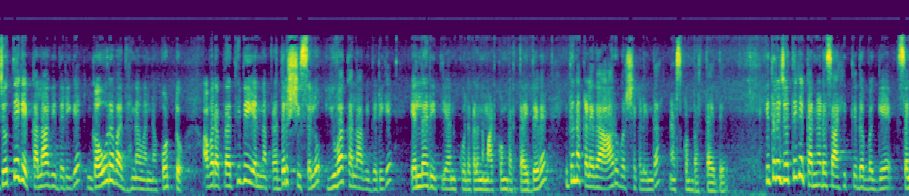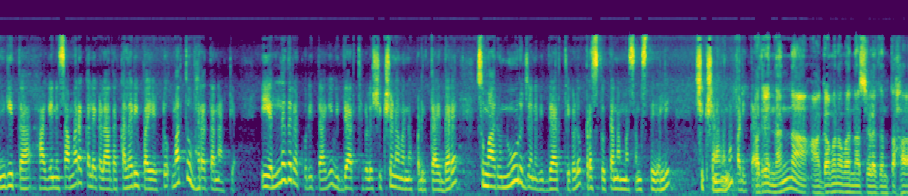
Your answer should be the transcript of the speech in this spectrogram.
ಜೊತೆಗೆ ಕಲಾವಿದರಿಗೆ ಗೌರವ ಧನವನ್ನ ಕೊಟ್ಟು ಅವರ ಪ್ರತಿಭೆಯನ್ನ ಪ್ರದರ್ಶಿಸಲು ಯುವ ಕಲಾವಿದರಿಗೆ ಎಲ್ಲ ರೀತಿಯ ಅನುಕೂಲಗಳನ್ನು ಮಾಡ್ಕೊಂಡು ಬರ್ತಾ ಇದ್ದೇವೆ. ಇದನ್ನ ಕಳೆದ ಆರು ವರ್ಷಗಳಿಂದ ನಡೆಸ್ಕೊಂಡು ಬರ್ತಾ ಇದ್ದೇವೆ. ಇದರ ಜೊತೆಗೆ ಕನ್ನಡ ಸಾಹಿತ್ಯದ ಬಗ್ಗೆ ಸಂಗೀತ ಹಾಗೇನೆ ಸಮರ ಕಲೆಗಳಾದ ಕಲರಿ ಪಯಟ್ಟು ಮತ್ತು ಭರತನಾಟ್ಯ. ಈ ಎಲ್ಲದರ ಕುರಿತಾಗಿ ವಿದ್ಯಾರ್ಥಿಗಳು ಶಿಕ್ಷಣವನ್ನು ಪಡೀತಾ ಇದ್ದಾರೆ. ಸುಮಾರು ನೂರು ಜನ ವಿದ್ಯಾರ್ಥಿಗಳು ಪ್ರಸ್ತುತ ನಮ್ಮ ಸಂಸ್ಥೆಯಲ್ಲಿ ಶಿಕ್ಷಣವನ್ನು ಪಡಿತಾ ಆದರೆ ನನ್ನ ಆ ಗಮನವನ್ನ ಸೆಳೆದಂತಹ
